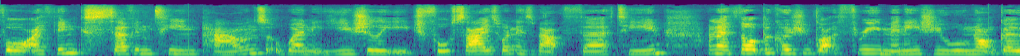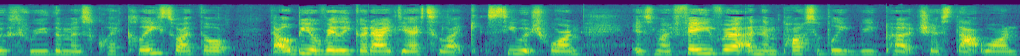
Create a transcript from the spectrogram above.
for I think £17 when usually each full size one is about 13 and I thought because you've got three minis you will not go through them as quickly so I thought that would be a really good idea to like see which one is my favourite and then possibly repurchase that one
